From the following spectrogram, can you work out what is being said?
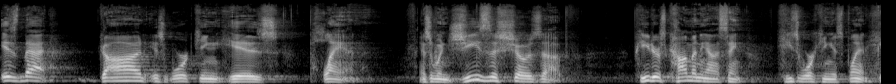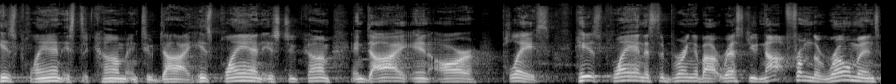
is that God is working his plan. And so when Jesus shows up, Peter's commenting on it saying, He's working his plan. His plan is to come and to die. His plan is to come and die in our place. His plan is to bring about rescue, not from the Romans,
